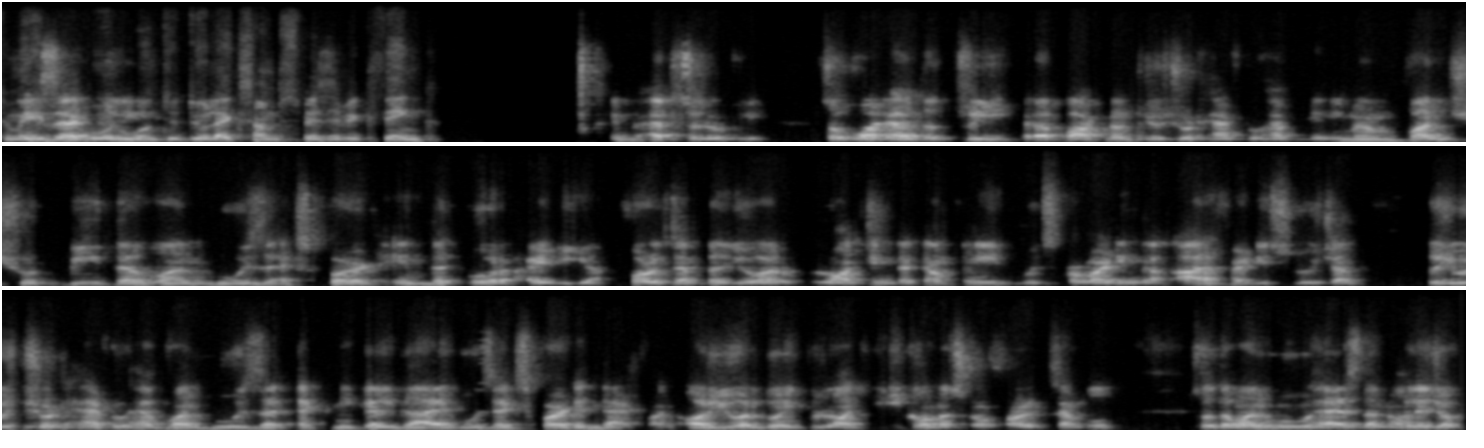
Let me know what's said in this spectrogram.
too many exactly. people want to do like some specific thing absolutely So what are the three uh, partners you should have to have minimum? One should be the one who is expert in the core idea. For example, you are launching the company who is providing the RFID solution. So you should have to have one who is a technical guy who is expert in that one. Or you are going to launch e-commerce store, for example. So the one who has the knowledge of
